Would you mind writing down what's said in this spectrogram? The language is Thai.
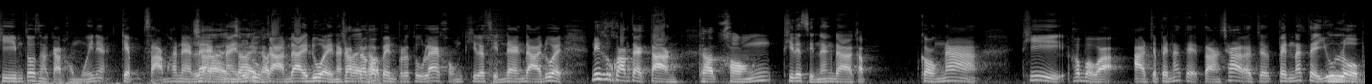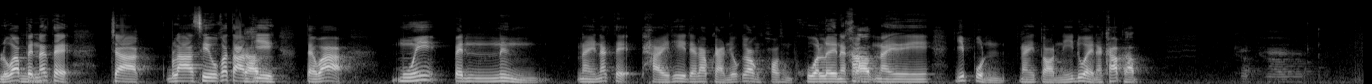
ทีมต้นสังกัดของมุ้ยเนี่ยเก็บ 3 คะแนนแรกใช่ในใช่ฤดูกาลได้ด้วยนะครับใช่ครับ แล้วก็เป็นประตูแรกของธีรศิลป์แดงดาด้วย นี่คือความแตกต่างครับของธีรศิลป์แดงดากับกองหน้าที่เขาบอกว่าอาจจะเป็นนักเตะต่างชาติ อาจจะเป็นนักเตะยุโรปหรือว่าเป็นนักเตะจากบราซิลก็ตามครับทีแต่ว่ามุ้ยเป็นหนึ่งในนักเตะไทยที่ได้รับการยกย่องพอสมควรเลยนะครับครับในญี่ปุ่นในตอนนี้ด้วยนะครับครับ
